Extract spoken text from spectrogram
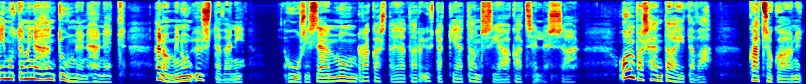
Ei, mutta minähän tunnen hänet. Hän on minun ystäväni, huusi sään luun rakastajatar yhtäkkiä tanssiaa katsellessaan. Onpas hän taitava, Katsokaa nyt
